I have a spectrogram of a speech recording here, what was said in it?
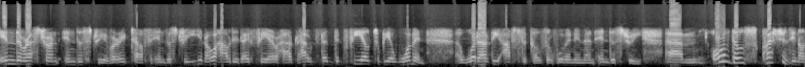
in the restaurant industry, a very tough industry. You know how did I fare? How how did it feel? To be a woman? Uh, what are the obstacles of women in an industry? Um, all of those questions, you know,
